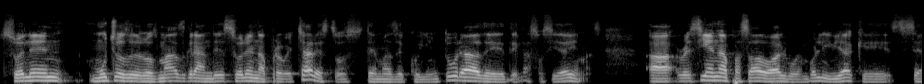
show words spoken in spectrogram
suelen, muchos de los más grandes suelen aprovechar estos temas de coyuntura de, la sociedad y demás. Ah, recién ha pasado algo en Bolivia que se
